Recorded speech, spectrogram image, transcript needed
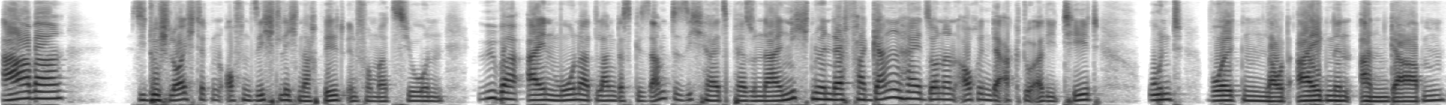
Aber sie durchleuchteten offensichtlich nach Bildinformationen über einen Monat lang das gesamte Sicherheitspersonal, nicht nur in der Vergangenheit, sondern auch in der Aktualität und wollten laut eigenen Angaben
